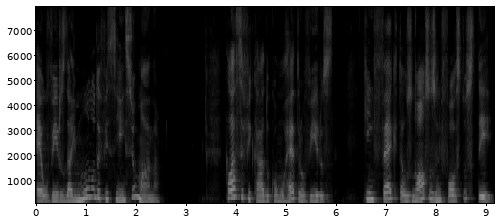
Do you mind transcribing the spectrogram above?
é o vírus da imunodeficiência humana. Classificado como retrovírus, que infecta os nossos linfócitos T,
